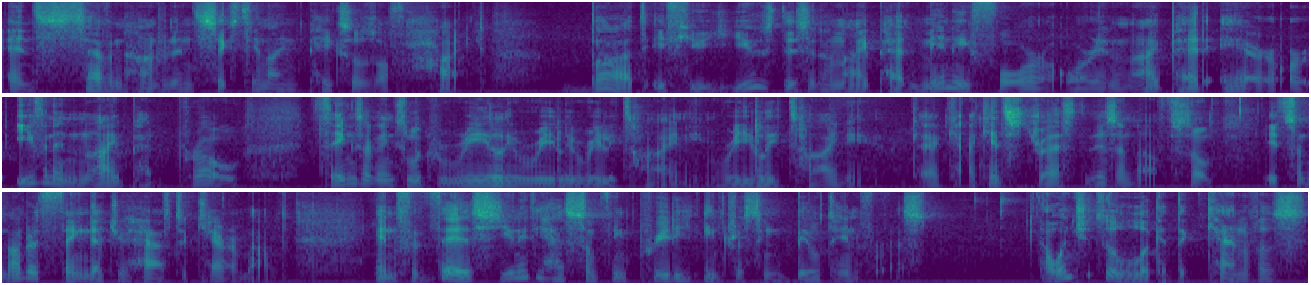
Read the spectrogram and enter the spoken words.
and 769 pixels of height. But if you use this in an iPad mini 4 or in an iPad Air or even in an iPad Pro, things are going to look really, really, really tiny, really tiny. Okay, I can't stress this enough. So it's another thing that you have to care about. And for this, Unity has something pretty interesting built in for us. I want you to look at the canvas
